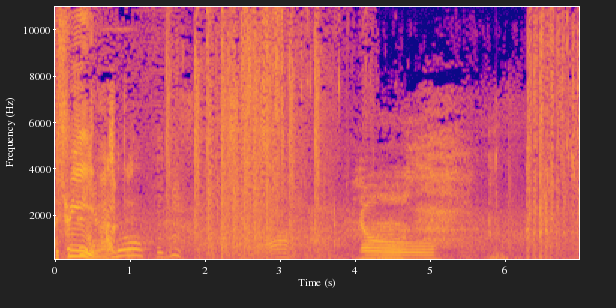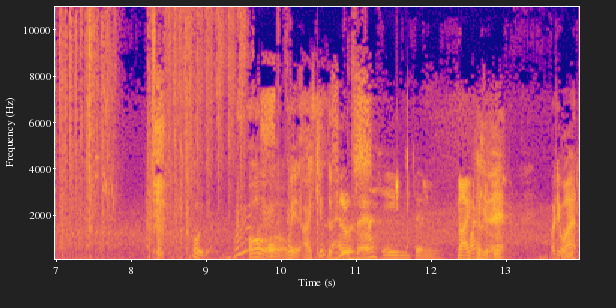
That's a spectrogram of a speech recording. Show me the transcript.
The screen! Nice Aduh, they give. No. Oh, oh, wait, I killed the Hello fuse. there. Nice aim, then. No, I killed the fuse. What do Oh, you want?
